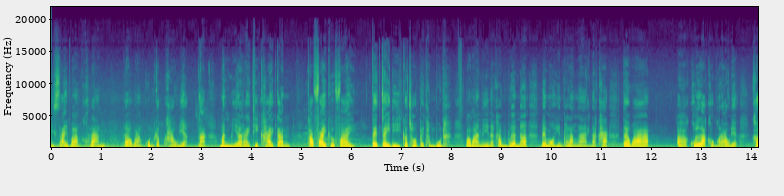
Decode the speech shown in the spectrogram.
นิสัยบางครั้งระหว่างคุณกับเขาเนี่ยนะมันมีอะไรที่คล้ายกัน ถ้าไฟคือไฟแต่ใจดีก็ชอบไปทำบุญ ประมาณนี้นะคะเพื่อนๆเนาะแม่หมอเห็นพลังงานนะคะ แต่ว่าคนรักของเราเนี่ยเขา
